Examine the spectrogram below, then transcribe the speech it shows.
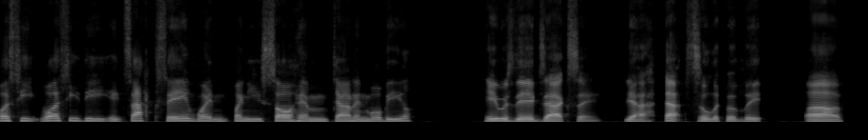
was he was he the exact same when when you saw him down in Mobile? He was the exact same. Yeah, absolutely. Uh,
